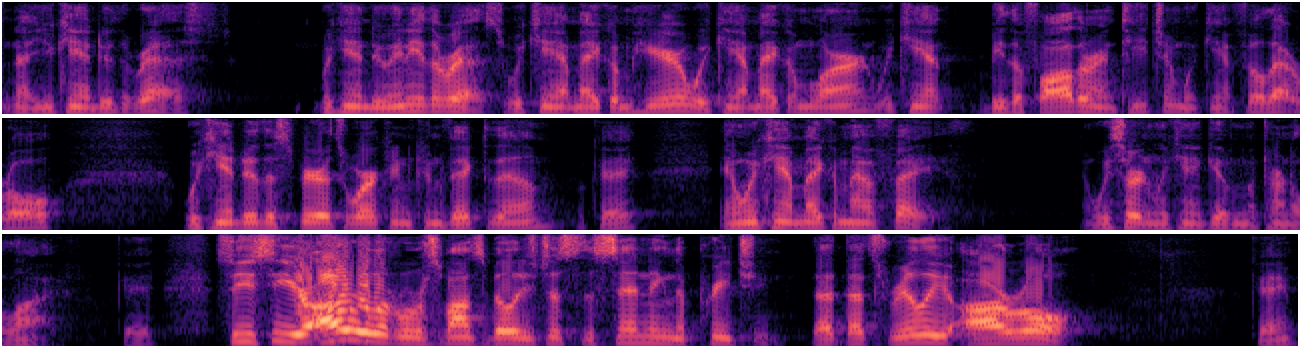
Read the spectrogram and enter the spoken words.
now you can't do the rest. We can't do any of the rest. We can't make them hear. We can't make them learn. We can't be the father and teach them. We can't fill that role. We can't do the Spirit's work and convict them, okay? And we can't make them have faith. And we certainly can't give them eternal life, okay? So you see, our real responsibility is just the sending, the preaching. That, that's really our role, okay?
